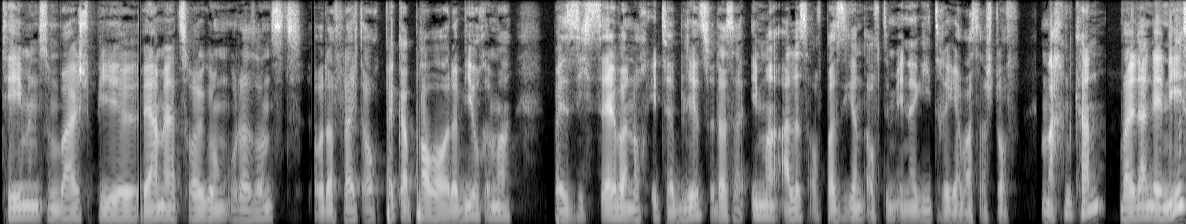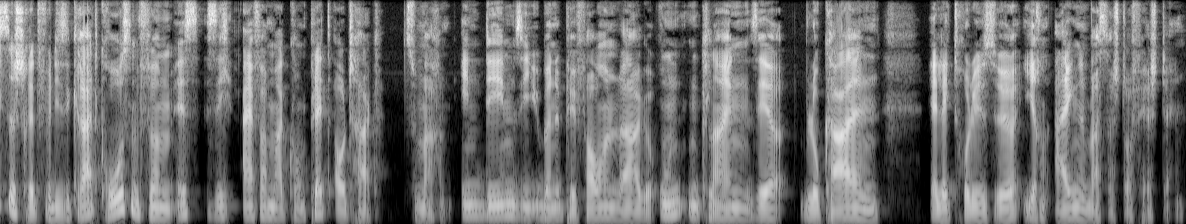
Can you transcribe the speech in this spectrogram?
Themen, zum Beispiel Wärmeerzeugung oder sonst, oder vielleicht auch Backup Power oder wie auch immer, bei sich selber noch etabliert, sodass er immer alles auf basierend auf dem Energieträger Wasserstoff machen kann. Weil dann der nächste Schritt für diese gerade großen Firmen ist, sich einfach mal komplett autark zu machen, indem sie über eine PV-Anlage und einen kleinen, sehr lokalen Elektrolyseur ihren eigenen Wasserstoff herstellen.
